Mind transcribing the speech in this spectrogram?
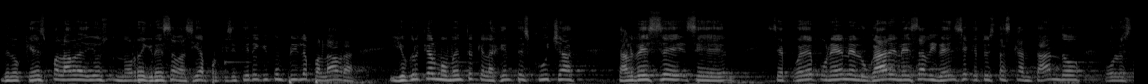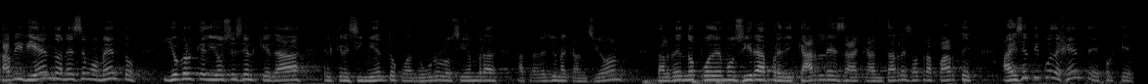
de lo que es palabra de Dios, no regresa vacía, porque se tiene que cumplir la palabra. Y yo creo que al momento que la gente escucha, tal vez se, se se puede poner en el lugar, en esa vivencia que tú estás cantando o lo está viviendo en ese momento. Y yo creo que Dios es el que da el crecimiento cuando uno lo siembra a través de una canción. Tal vez no podemos ir a predicarles, a cantarles a otra parte, a ese tipo de gente, porque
